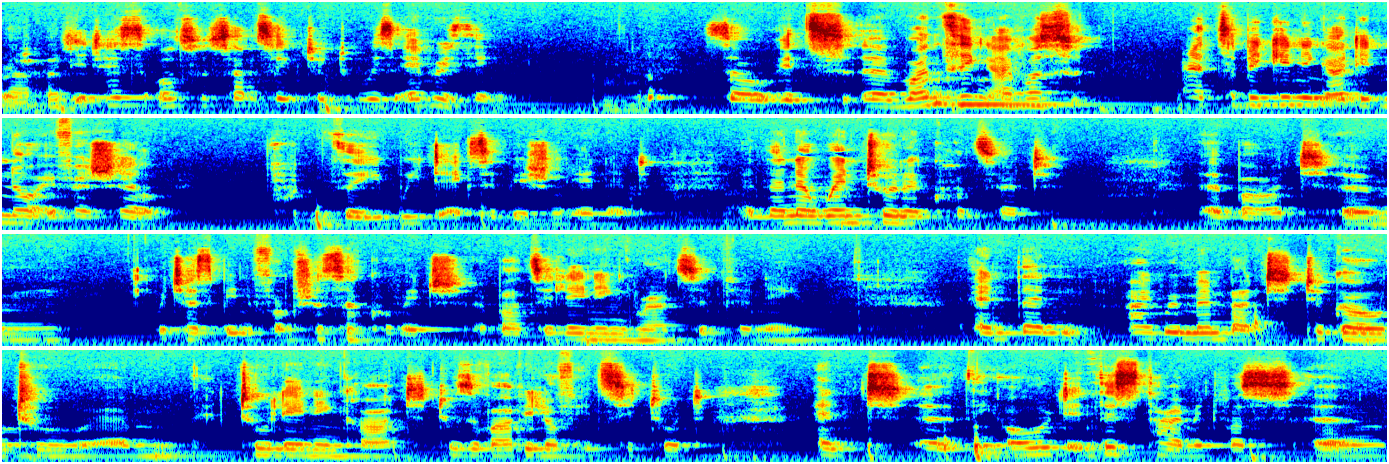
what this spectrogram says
Yeah, but it has also something to do with everything. Mhm. So it's uh, one thing I was at the beginning I didn't know if I shall put the wheat exhibition in it, and then I went to the concert about um, which has been from Shostakovich about the Leningrad Symphony, and then I remembered to go to um, to Leningrad to the Vavilov Institute, and uh, the old in this time it was. Uh,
